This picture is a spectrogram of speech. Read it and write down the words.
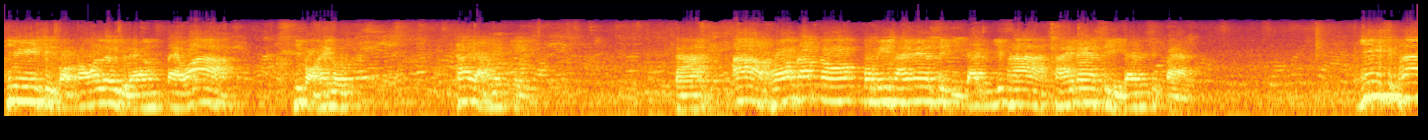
พี่ไม่มีสิทธิ์บอกน้องว่าเลิกอยู่แล้ว แต่ว่าพี่บอกให้ลด ถ้าอยากเรียนเก่งนะอ้าพร้อมครับน้อง ตรงนี้ใช้แม่สี่กลายเป็นยี่ห้าใช้แม่สี่กลายเป็นสิบแปดยี่สิบห้า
